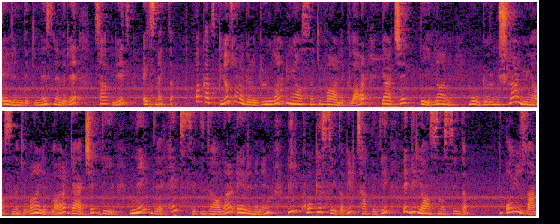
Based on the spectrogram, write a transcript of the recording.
evrenindeki nesneleri taklit etmekte. Fakat Platon'a göre duyular dünyasındaki varlıklar gerçek değil. Yani bu görünüşler dünyasındaki varlıklar gerçek değil. Neydi? Hepsi idealar evreninin bir kopyasıydı, bir taklidi ve bir yansımasıydı. O yüzden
